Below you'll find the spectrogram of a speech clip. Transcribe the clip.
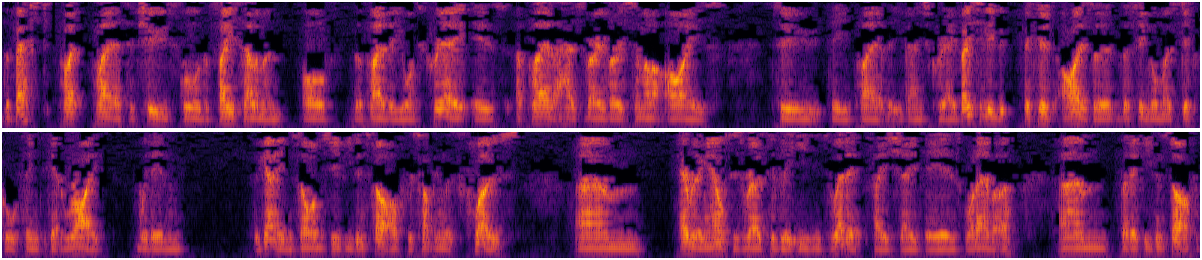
the best pl- player to choose for the face element of the player that you want to create is a player that has very, very similar eyes to the player that you're going to create. Basically, because eyes are the single most difficult thing to get right within the game. So obviously, if you can start off with something that's close, um, everything else is relatively easy to edit, face shape, ears, whatever. Um, but if you can start off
